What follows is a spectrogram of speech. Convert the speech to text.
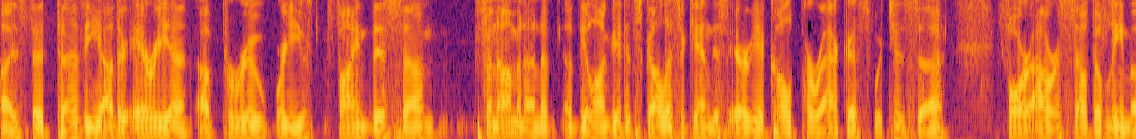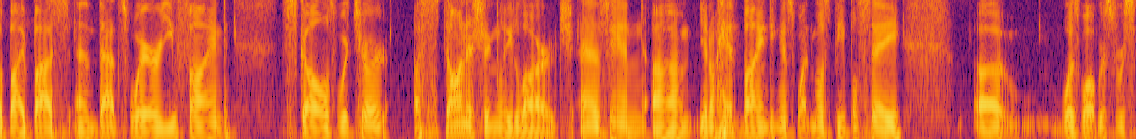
is that uh, the other area of Peru where you find this um, phenomenon of, of, the elongated skull is again this area called Paracas, which is uh, four hours south of Lima by bus, and that's where you find skulls which are astonishingly large, as in, um, you know, head binding is what most people say uh, was what was res-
